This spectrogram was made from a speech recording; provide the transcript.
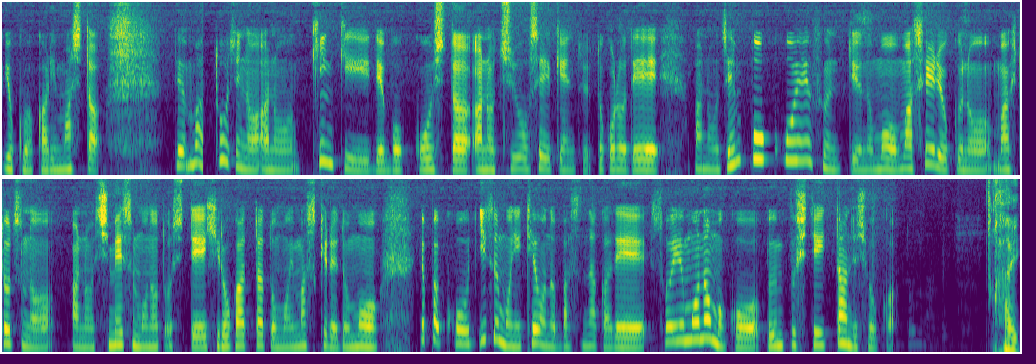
よく分かりました。でまあ、当時のあの近畿で勃興したあの中央政権というところであの前方後円墳っていうのも、まあ、勢力の、まあ、一つのあの示すものとして広がったと思いますけれどもやっぱこう出雲に手を伸ばす中でそういうものもこう分布していったんでしょうか？はい。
